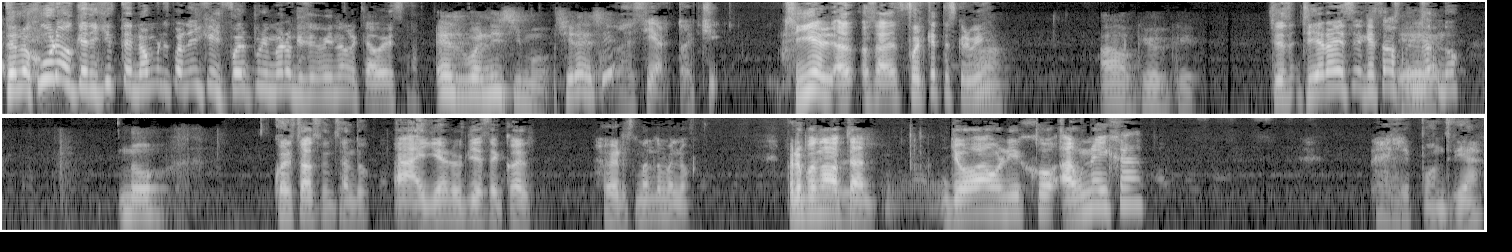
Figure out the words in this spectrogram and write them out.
te lo juro que dijiste nombres para hija y fue el primero que se me vino a la cabeza. Es buenísimo. ¿Sí era ese? No es cierto, el chi... Sí, el, o sea, fue el que te escribí. Ah, ah ok, ok. Si, si era ese que estabas Eh. pensando. No. ¿Cuál estabas pensando? Ah, ya no ya sé cuál. A ver, mándamelo. Pero pues no, o sea, yo a un hijo, a una hija, le pondría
